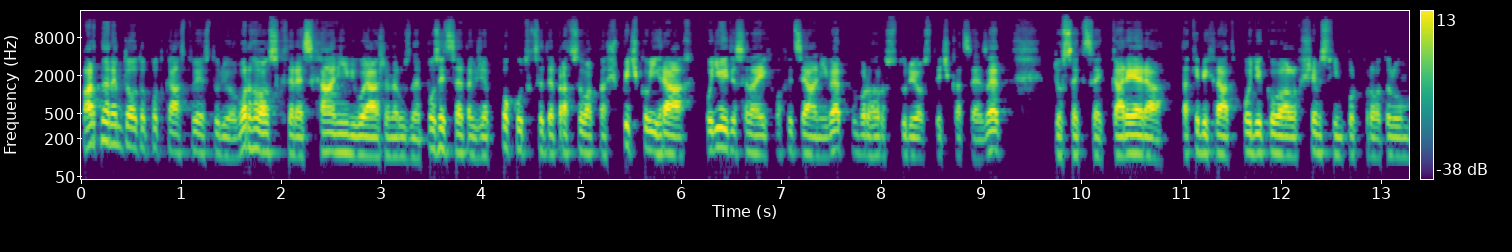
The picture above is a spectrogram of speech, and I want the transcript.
Partnerem tohoto podcastu je studio Warhos, které schání vývojáře na různé pozice, takže pokud chcete pracovat na špičkových hrách, podívejte se na jejich oficiální web warhorstudios.cz do sekce kariéra. Taky bych rád poděkoval všem svým podporovatelům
